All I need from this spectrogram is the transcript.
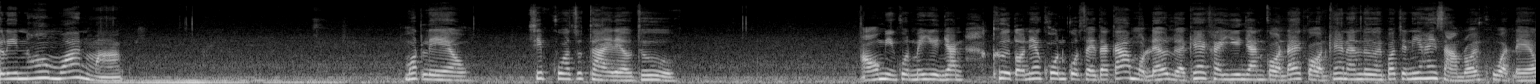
กลิ่นหอมหว่านหมากหมดแล้วสิบขวดสุดท้ายแล้วเธอเอามีคนไม่ยืนยัน คือตอนนี้คนกดใส่ตะกร้าหมดแล้วเหลือแค่ใครยืนยันก่อนได้ก่อนแค่นั้นเลย เพราะเจนนี่ให้สามร้อยขวดแล้ว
